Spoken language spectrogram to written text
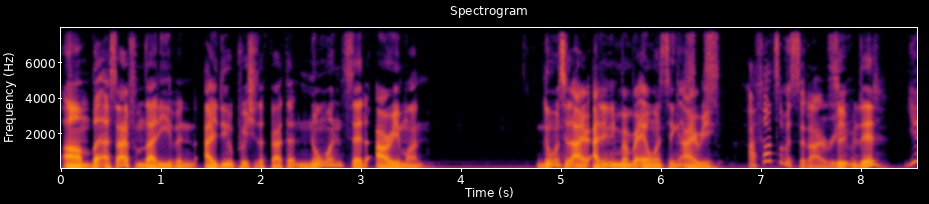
Um, but aside from that, even I do appreciate the fact that no one said Irie man. No one said Irie. I didn't remember anyone saying Irie. I thought someone said Irie. So, did? yeah.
